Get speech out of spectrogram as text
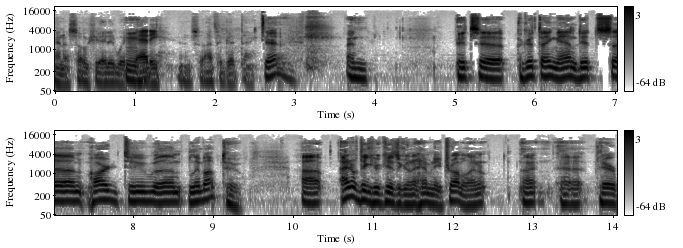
and associated with Eddie, and so that's a good thing. Yeah, and it's a, a good thing, and it's um, hard to um, live up to. Uh, I don't think your kids are going to have any trouble. I don't. I, uh, they're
